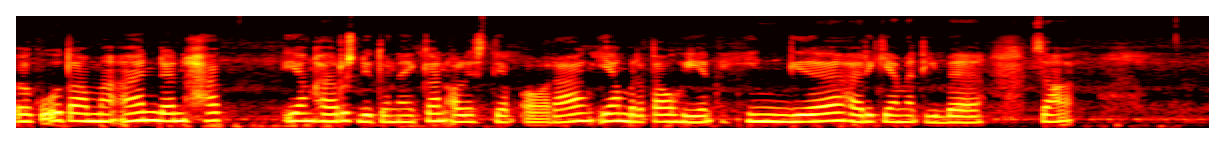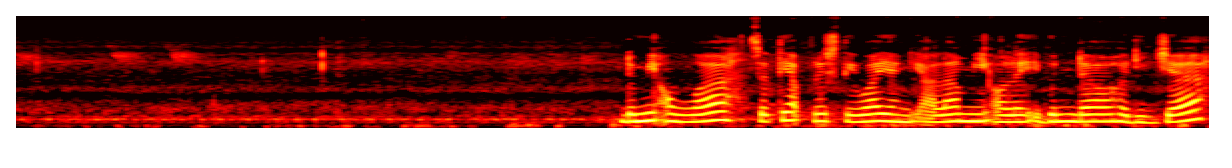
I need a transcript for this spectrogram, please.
uh, keutamaan dan hak yang harus ditunaikan oleh setiap orang yang bertauhid hingga hari kiamat tiba. Demi Allah, setiap peristiwa yang dialami oleh Ibunda Khadijah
